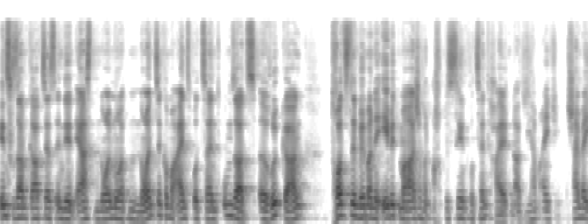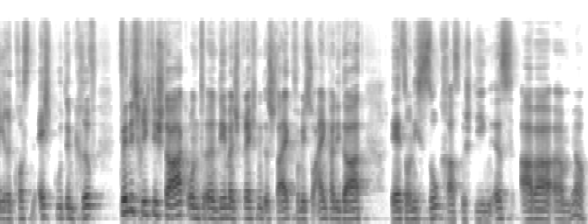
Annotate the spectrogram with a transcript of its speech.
Insgesamt gab es jetzt in den ersten neun Monaten 19,1% Umsatzrückgang. Trotzdem will man eine EBIT-Marge von 8 bis 10% halten. Also die haben eigentlich scheinbar ihre Kosten echt gut im Griff. Finde ich richtig stark und äh, dementsprechend ist Steig für mich so ein Kandidat, der jetzt noch nicht so krass gestiegen ist. Aber ähm, ja,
